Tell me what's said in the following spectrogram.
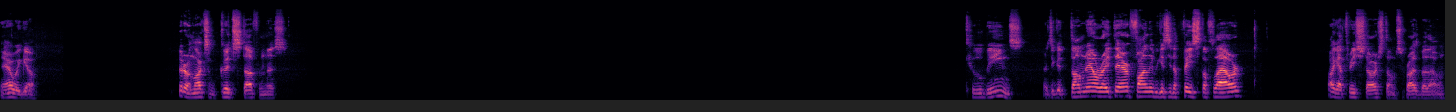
There we go. Better unlock some good stuff from this. Cool beans. There's a good thumbnail right there. Finally, we can see the face of the flower. Oh, I got three stars still. I'm surprised by that one.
